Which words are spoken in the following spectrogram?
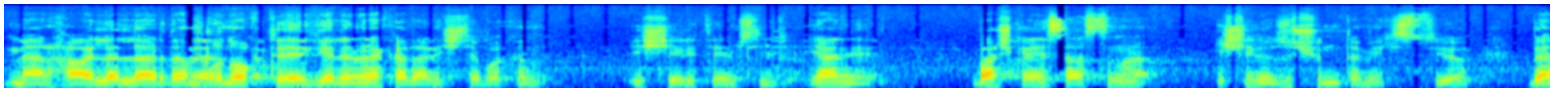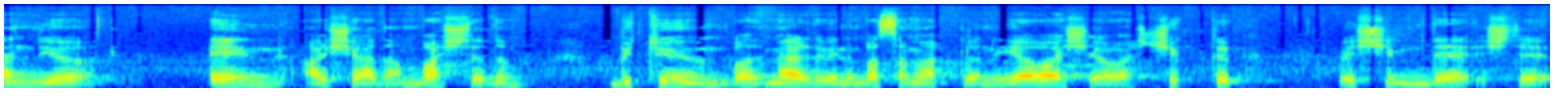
merhalelerden bu noktaya gelene kadar işte bakın iş yeri temsilci. Yani başkan esasında işin özü şunu demek istiyor. Ben diyor en aşağıdan başladım. Bütün merdivenin basamaklarını yavaş yavaş çıktık ve şimdi işte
